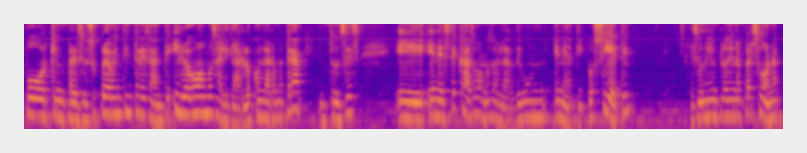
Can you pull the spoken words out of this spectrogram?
porque me pareció supremamente interesante y luego vamos a ligarlo con la aromaterapia. Entonces, eh, en este caso vamos a hablar de un eneatipo 7, es un ejemplo de una persona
